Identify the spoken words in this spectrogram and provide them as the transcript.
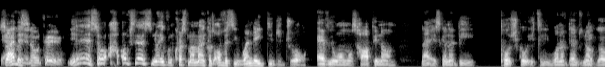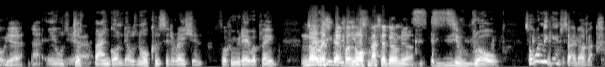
So I didn't know too. Yeah, so obviously that's not even crossed my mind because obviously when they did the draw, everyone was harping on that it's gonna be Portugal, Italy, one of them's not going. Yeah. Like, it was just bang on. There was no consideration for who they were playing. No So respect for games- North Macedonia. Zero. So when the game started, I was like, "Ah,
